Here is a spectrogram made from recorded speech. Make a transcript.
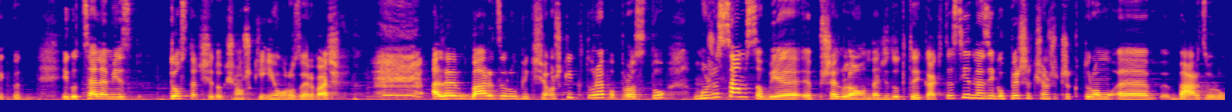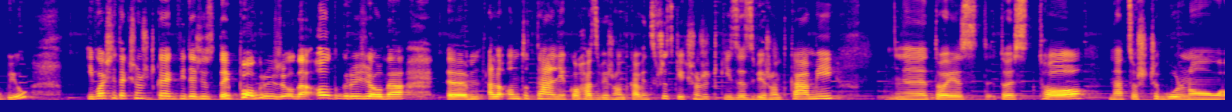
jakby jego celem jest dostać się do książki i ją rozerwać, ale bardzo lubi książki, które po prostu może sam sobie e, przeglądać, dotykać. To jest jedna z jego pierwszych książeczek, którą e, bardzo lubił. I właśnie ta książeczka, jak widać, jest tutaj pogryziona, odgryziona, em, ale on totalnie kocha zwierzątka, więc wszystkie książeczki ze zwierzątkami e, to jest, to jest to, na co szczególną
